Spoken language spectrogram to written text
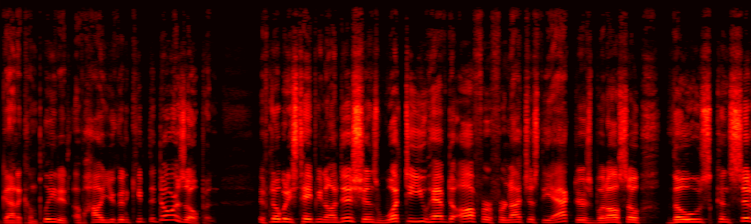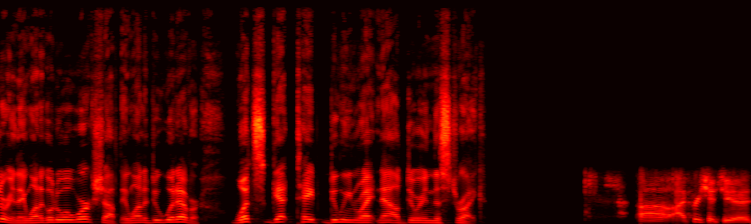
got it completed of how you're going to keep the doors open. If nobody's taping auditions, what do you have to offer for not just the actors, but also those considering they want to go to a workshop, they want to do whatever? What's Get Taped doing right now during this strike? Uh, I appreciate you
